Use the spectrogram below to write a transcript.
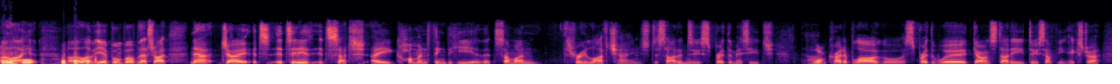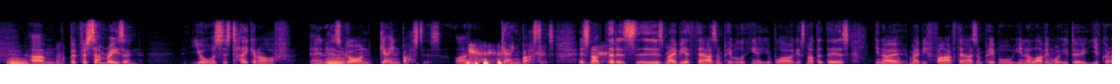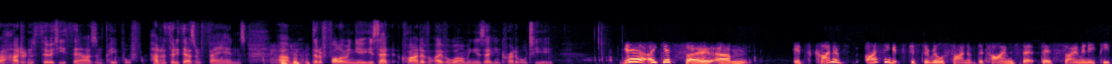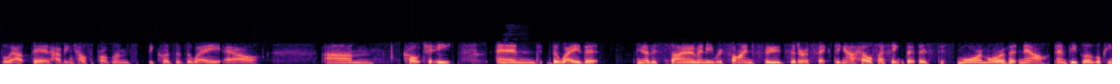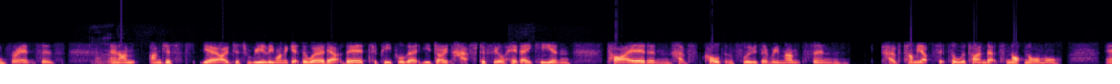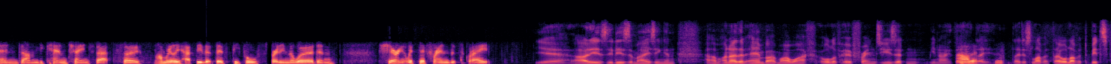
like it. I love it. Yeah, boom, boom. That's right. Now, Joe, it's it's it is it's such a common thing to hear that someone through life change, decided mm-hmm. to spread the message, um, yeah. create a blog or spread the word, go and study, do something extra. Mm. Um, but for some reason, yours has taken off and mm. has gone gangbusters, like gangbusters. It's not that it's, there's maybe a thousand people looking at your blog. It's not that there's you know maybe five thousand people you know loving what you do. You've got 130,000 people, 130,000 fans um, that are following you. Is that kind of overwhelming? Is that incredible to you? Yeah, I guess so. Um, it's kind of, I think it's just a real sign of the times that there's so many people out there having health problems because of the way our um, culture eats and the way that you know, there's so many refined foods that are affecting our health. I think that there's just more and more of it now, and people are looking for answers. And I'm, I'm just, yeah, I just really want to get the word out there to people that you don't have to feel headachy and tired and have colds and flus every month and have tummy upsets all the time. That's not normal. And um, you can change that. So I'm really happy that there's people spreading the word and sharing it with their friends. It's great. Yeah, oh, it is. It is amazing, and um, I know that Amber, my wife, all of her friends use it, and you know they oh, they, they just love it. They all love it to bits.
